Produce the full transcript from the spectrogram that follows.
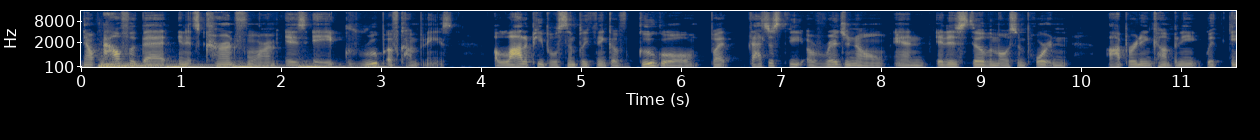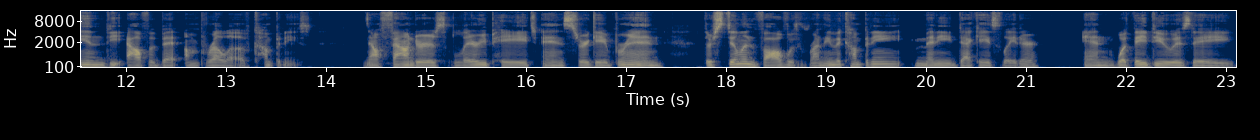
Now, Alphabet in its current form is a group of companies. A lot of people simply think of Google, but that's just the original, and it is still the most important operating company within the Alphabet umbrella of companies. Now, founders Larry Page and Sergey Brin, they're still involved with running the company many decades later. And what they do is they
